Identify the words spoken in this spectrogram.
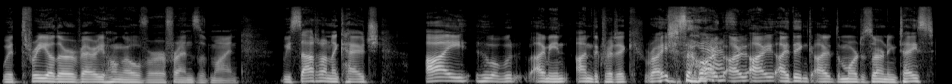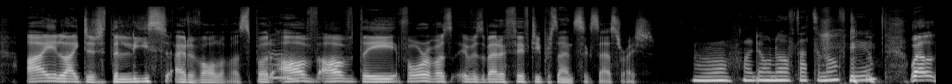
with three other very hungover friends of mine. We sat on a couch. I, who would, I mean, I'm the critic, right? So Yes. I, I, I think I have the more discerning taste. I liked it the least out of all of us, but Ah. of of the four of us, it was about a fifty percent success rate. Oh, I don't know if that's enough. Do you? Well,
